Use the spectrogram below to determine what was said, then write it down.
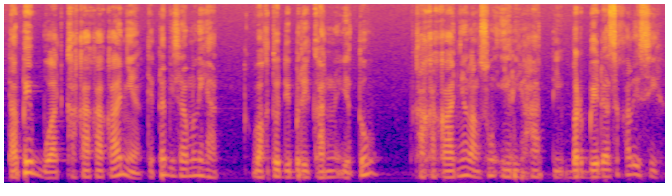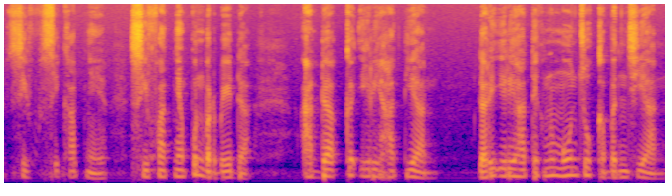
Tapi buat kakak-kakaknya kita bisa melihat waktu diberikan itu kakak-kakaknya langsung iri hati. Berbeda sekali sih sikapnya ya. Sifatnya pun berbeda. Ada keiri hatian. Dari iri hati itu muncul kebencian.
